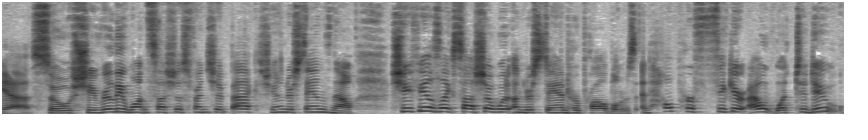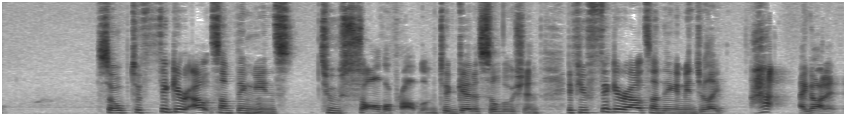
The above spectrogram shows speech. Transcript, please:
Yeah, so she really wants Sasha's friendship back. She understands now. She feels like Sasha would understand her problems and help her figure out what to do. So, to figure out something means to solve a problem, to get a solution. If you figure out something, it means you're like, ha, I got it.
